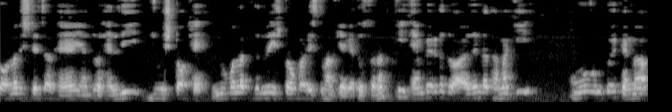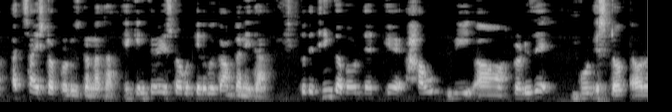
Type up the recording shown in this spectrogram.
टॉलर स्ट्रेचर है या जो हेल्दी जो स्टॉक है वो मतलब जनरली स्टॉक वर्ड इस्तेमाल किया गया था उस दौरान, कि एम्पायर का जो एजेंडा था ना कि वो उनको एक ना अच्छा स्टॉक प्रोड्यूस करना था। एक इंफीरियर स्टॉक उनके लिए कोई काम का नहीं था। तो दे थिंक अबाउट दैट के how we produce a good stock और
